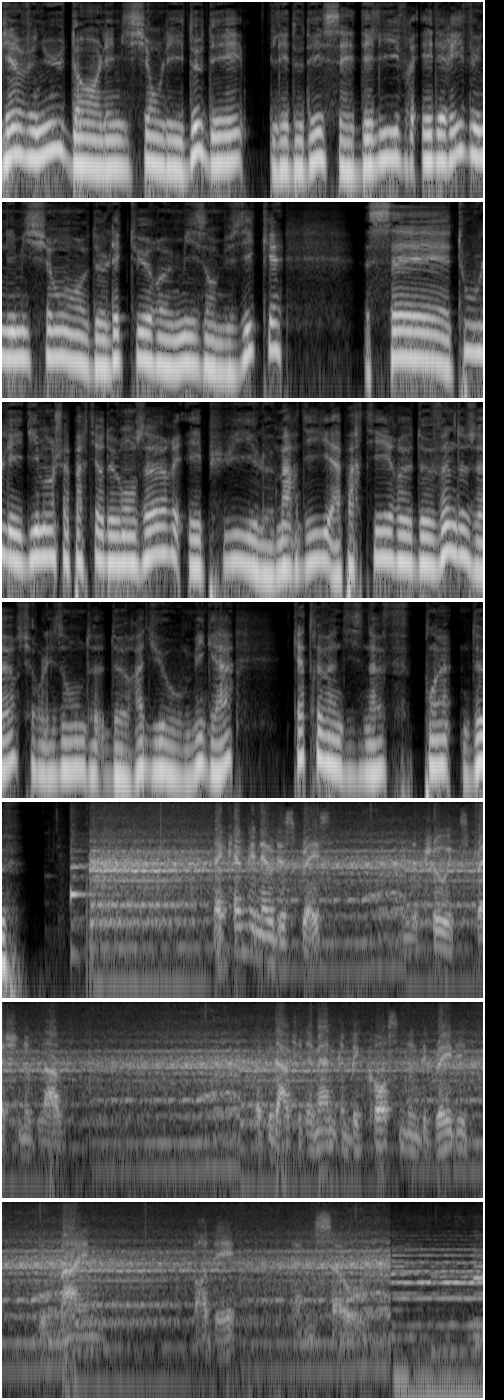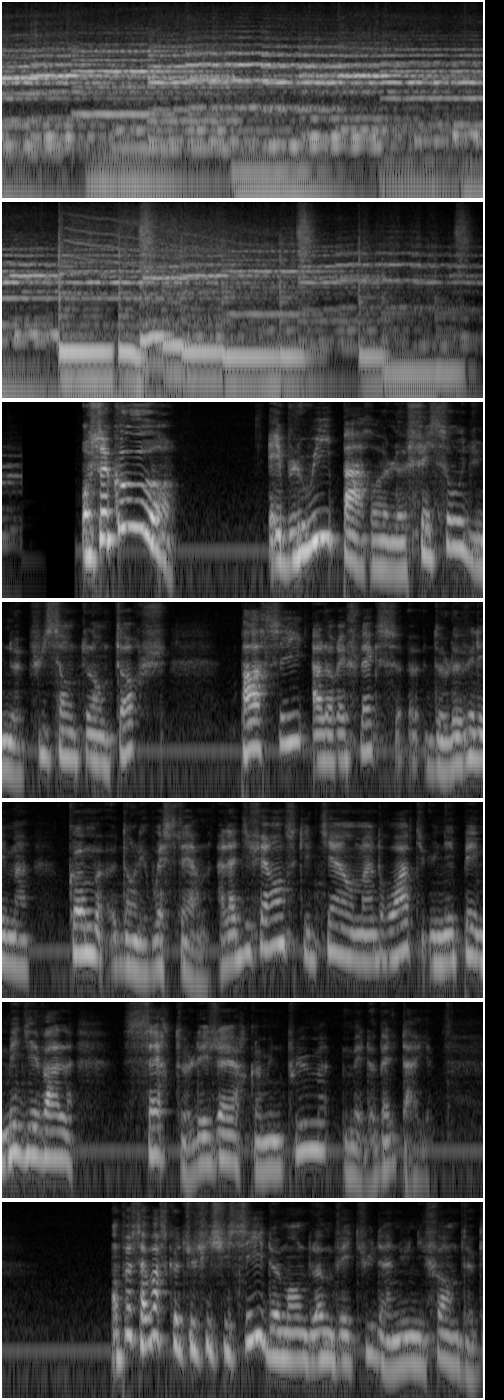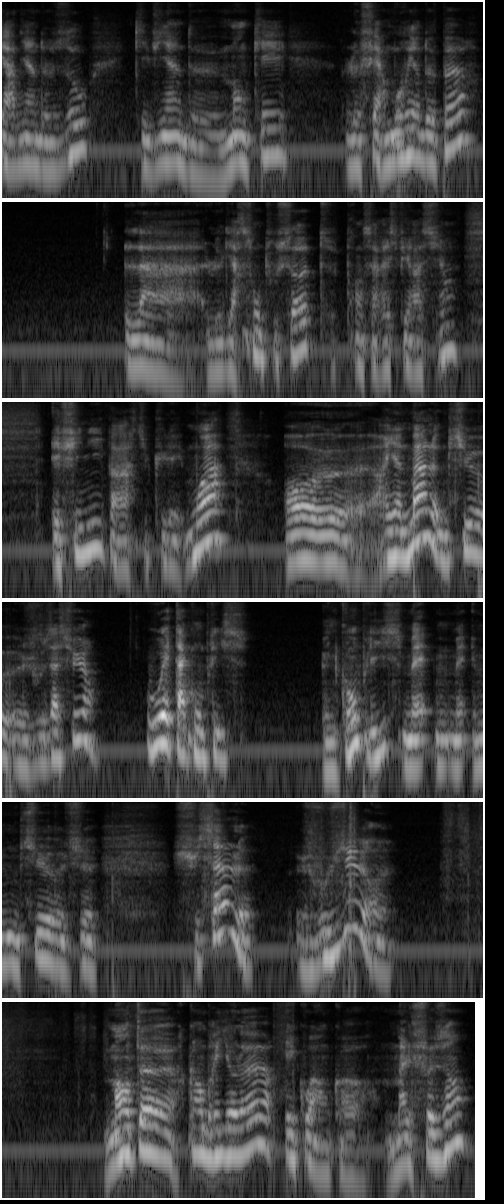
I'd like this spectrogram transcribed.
Bienvenue dans l'émission Les 2D. Les 2D, c'est Des livres et dérives, une émission de lecture mise en musique. C'est tous les dimanches à partir de 11h et puis le mardi à partir de 22h sur les ondes de Radio Méga 99.2. There can be no disgrace in the true expression of love. But without it, a man can be coarsened and degraded in mind, Au secours! Ébloui par le faisceau d'une puissante lampe torche, Parsi a le réflexe de lever les mains comme dans les westerns, à la différence qu'il tient en main droite une épée médiévale, certes légère comme une plume, mais de belle taille. On peut savoir ce que tu fiches ici demande l'homme vêtu d'un uniforme de gardien de zoo qui vient de manquer le faire mourir de peur. le garçon tout saute, prend sa respiration et finit par articuler. Moi, oh, euh, rien de mal, monsieur, je vous assure. Où est ta complice Une complice mais, mais, monsieur, je, je suis seul, je vous jure. Menteur, cambrioleur et quoi encore? Malfaisant?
